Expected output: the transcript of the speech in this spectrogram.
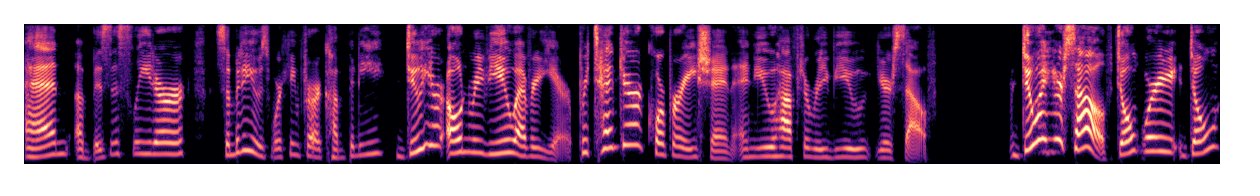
and a business leader, somebody who's working for a company, do your own review every year. Pretend you're a corporation and you have to review yourself. Do it yourself. Don't worry. Don't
